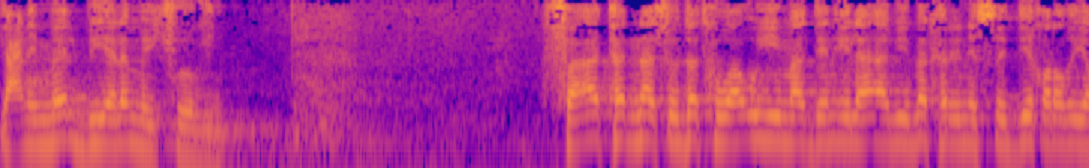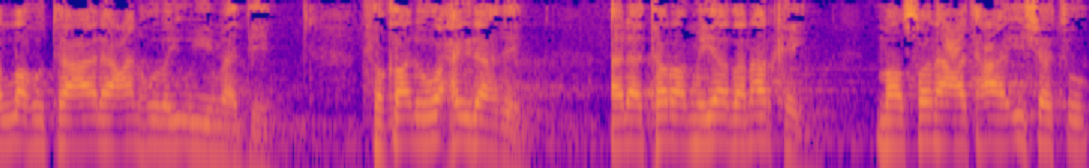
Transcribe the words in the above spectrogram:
Yani meel biyala may joogin. Faata naasu dadku waa u yimaadeen ila abi bakrin idiiq radi allahu tacaala canhu bay u yimaadeen. Faqaaluu waxay idhaahdeen alaa tara miyaadan arkayn maa sanacat caaishatu?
